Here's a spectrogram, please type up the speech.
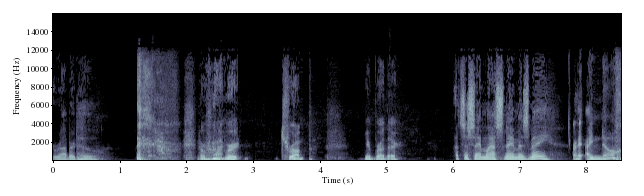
robert who Robert Trump, your brother. that's the same last name as me I, I know.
